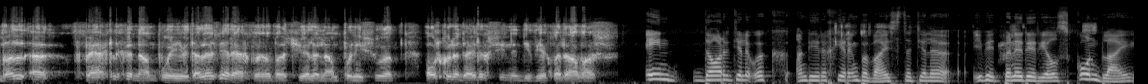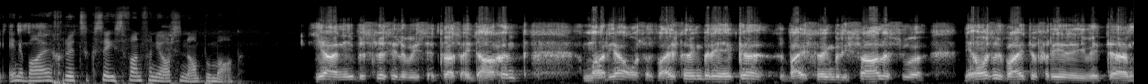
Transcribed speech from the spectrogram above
wil 'n werklike nampo hê. Hulle is nie reg vir 'n virtuele nampo nie. So ons kon dit duidelik sien in die week wat daar was. En daar het julle ook aan die regering bewys dat julle, jy weet, binne die reëls kon bly en 'n baie groot sukses van vanjaar se nampo maak. Ja, nee, beslis Eloise, dit was uitdagend. Maar ja, ons was baie streng by die hekke, baie streng by die sale so. Nee, ons is baie tevrede, jy weet, ehm um,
